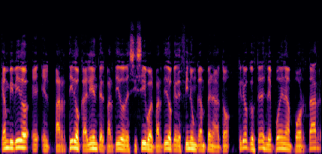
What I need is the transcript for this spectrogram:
que han vivido eh, el partido caliente, el partido decisivo, el partido que define un campeonato, creo que ustedes le pueden aportar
